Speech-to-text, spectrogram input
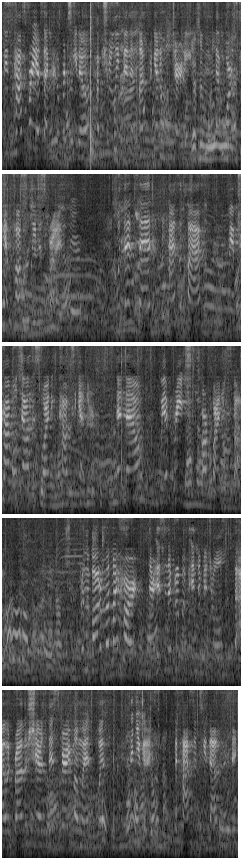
These past four years at Cupertino have truly been an unforgettable journey Ya se murió that words can't possibly describe. With that said, as a class, we have traveled down this winding path together, and now we have reached our final stop. From the bottom of my heart, there isn't a group of individuals that I would rather share this very moment with than you guys, the class of 2006.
